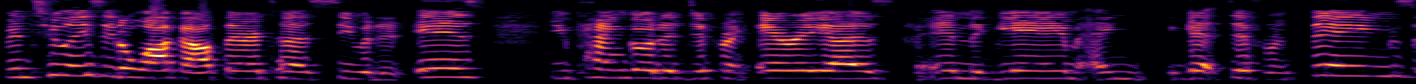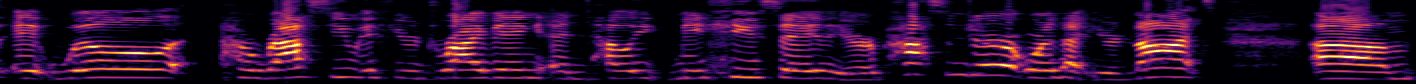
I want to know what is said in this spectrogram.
Been too lazy to walk out there to see what it is. You can go to different areas in the game and get different things. It will harass you if you're driving and tell you, make you say that you're a passenger or that you're not. Um,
